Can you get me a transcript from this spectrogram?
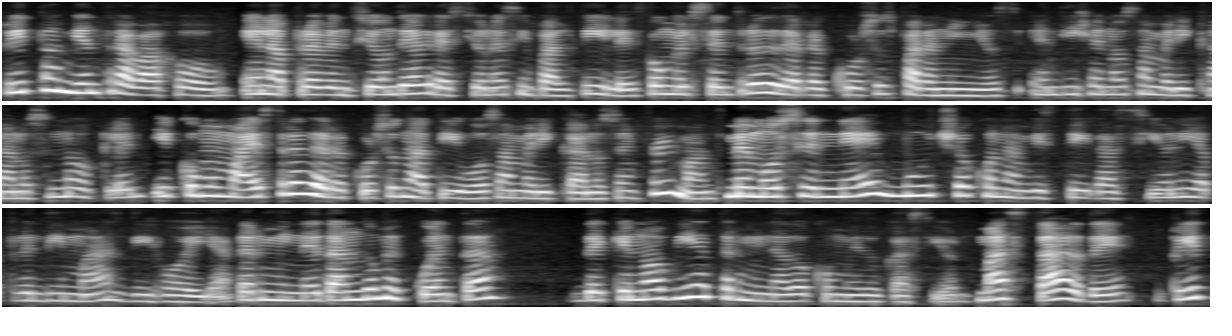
Reed también trabajó en la prevención de agresiones infantiles con el Centro de Recursos para Niños Indígenas Americanos en Oakland y como maestra de recursos nativos americanos en Fremont. Me emocioné mucho con la investigación y aprendí más, dijo ella. Terminé dándome cuenta de que no había terminado con mi educación. Más tarde, Reed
